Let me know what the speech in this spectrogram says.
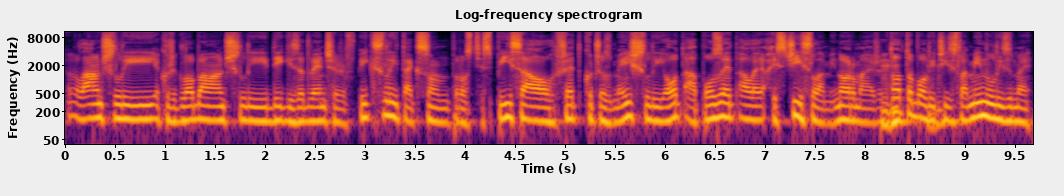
launchli, akože global launchli Digis Adventure v Pixli, tak som proste spísal všetko, čo sme išli od A po Z, ale aj s číslami normálne, že mm-hmm. toto boli čísla, minuli sme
